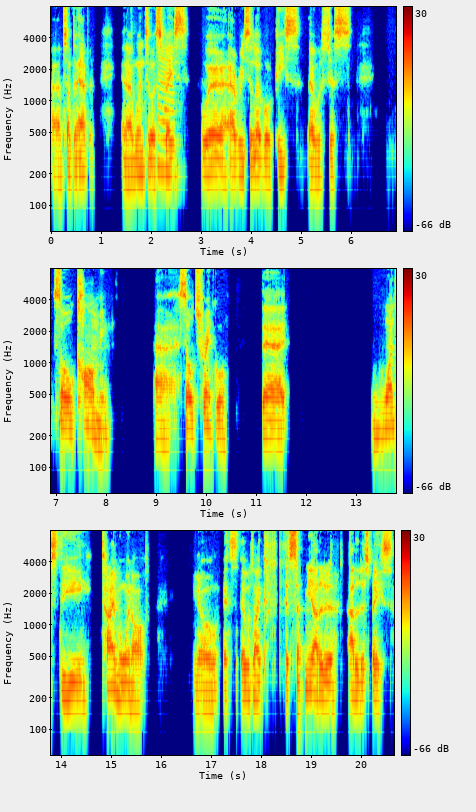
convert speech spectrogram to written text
um, something happened, and I went to a space where I reached a level of peace that was just so calming, uh, so tranquil that once the timer went off, you know, it's it was like it sucked me out of the out of the space.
